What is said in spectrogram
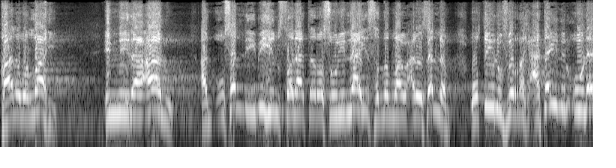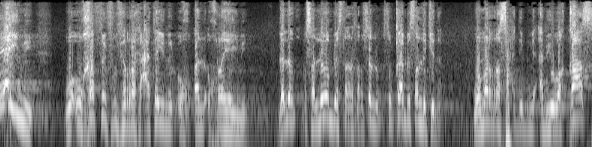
قال والله إني لا آل أن أصلي بهم صلاة رسول الله صلى الله عليه وسلم. أطيل في الركعتين الأوليين وأخفف في الركعتين الأخريين. قال لهم بصليهم بصلاة رسول الله كان بيصلي كده. ومر سعد بن أبي وقاص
